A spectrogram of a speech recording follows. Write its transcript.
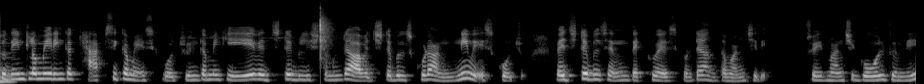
సో దీంట్లో మీరు ఇంకా క్యాప్సికమ్ వేసుకోవచ్చు. ఇంకా మీకు ఏ వెజిటేబుల్ ఇష్టం ఉంటే ఆ వెజిటేబుల్స్ కూడా అన్నీ వేసుకోవచ్చు. వెజిటేబుల్స్ ఎంత ఎక్కువ వేసుకుంటే అంత మంచిది. సో ఇది మంచి గోలుతుంది.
